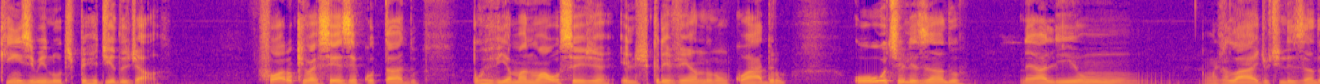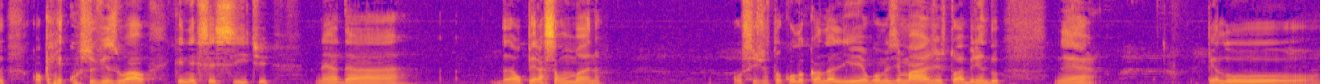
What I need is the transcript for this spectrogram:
15 minutos perdidos de aula. Fora o que vai ser executado por via manual, ou seja, ele escrevendo num quadro ou utilizando né, ali um, um slide, utilizando qualquer recurso visual que necessite né, da, da operação humana. Ou seja, estou colocando ali algumas imagens, estou abrindo né, pelo,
